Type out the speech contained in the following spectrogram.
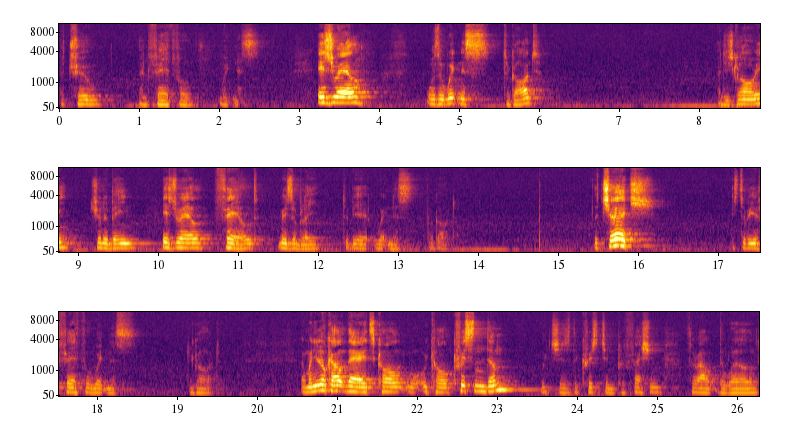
the true and faithful witness. Israel was a witness to God, and his glory should have been Israel failed miserably to be a witness for God. The church is to be a faithful witness to God. And when you look out there, it's called what we call Christendom, which is the Christian profession throughout the world.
